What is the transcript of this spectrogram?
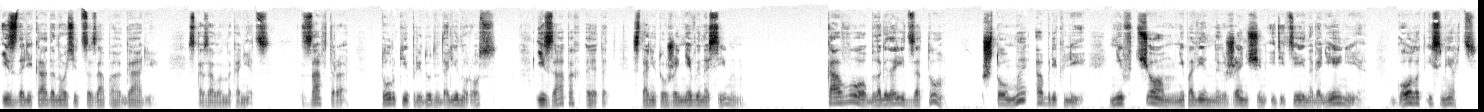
«Издалека доносится запах гари», — сказал он наконец. «Завтра турки придут в долину Рос, и запах этот станет уже невыносимым кого благодарить за то, что мы обрекли ни в чем не повинных женщин и детей на гонение, голод и смерть?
